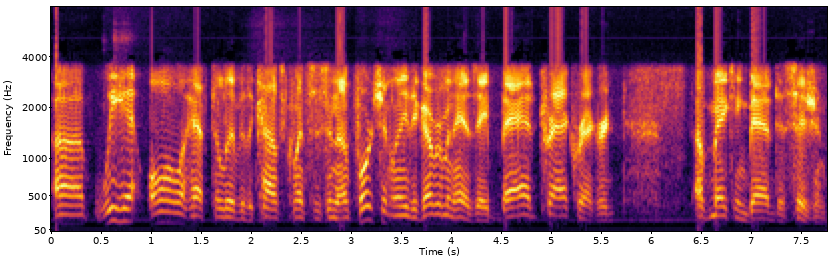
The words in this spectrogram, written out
uh, we ha- all have to live with the consequences. And unfortunately, the government has a bad track record of making bad decisions.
